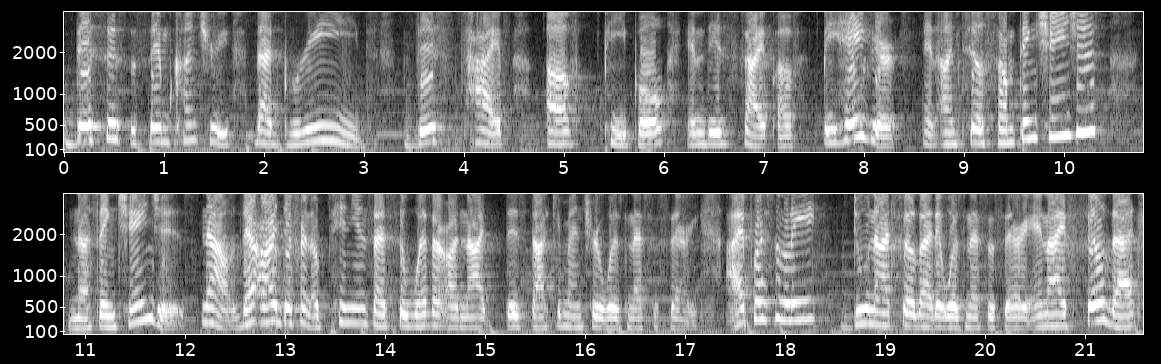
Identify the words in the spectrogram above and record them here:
This is the same country that breeds this type of people and this type of behavior. And until something changes, nothing changes. Now, there are different opinions as to whether or not this documentary was necessary. I personally do not feel that it was necessary. And I feel that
